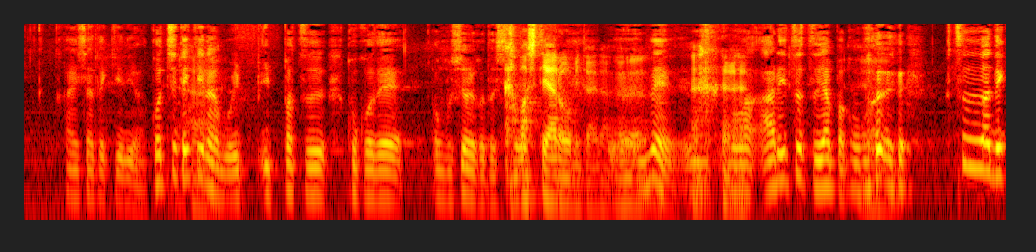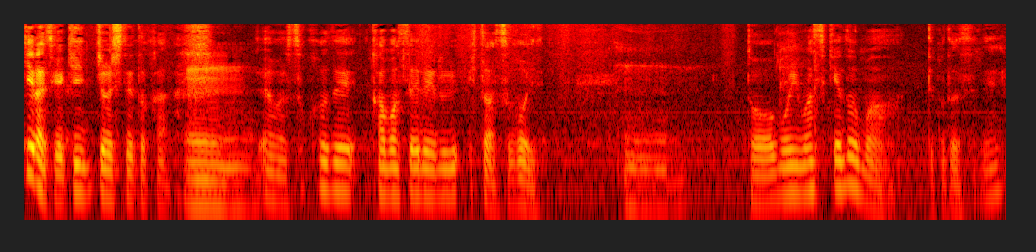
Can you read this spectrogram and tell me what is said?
会社的には。こっち的にはもう一,、一発ここで面白いことして。かましてやろうみたいな、うん。ね。まあ、ありつつやっぱここで普通はできないですけど緊張してとか。うん。やっぱそこでかませれる人はすごい、と思いますけどまあってことですね。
